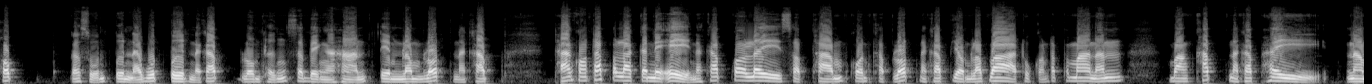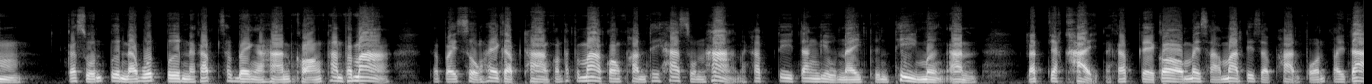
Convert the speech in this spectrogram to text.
พบกระสุนปืนอาวุธปืนนะครับรวมถึงเสบียงอาหารเต็มลำรถนะครับทางกองทัพปลักกันเนเอนะครับก็เลยสอบถามคนขับรถนะครับ ยอมรับว่าถูกกองทัพพม่านั้นบังคับนะครับให้นำกระสุนปืนอาวุธปืนนะครับเสบียงอาหารของท่านพม่า จะไปส่งให้กับทางกองทัพพม่ากองพันที่ 505 นะครับ ที่ตั้งอยู่ในพื้นที่เมืองอัน รัฐยะไข่นะครับ แต่ก็ไม่สามารถที่จะผ่านพ้นไปได้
